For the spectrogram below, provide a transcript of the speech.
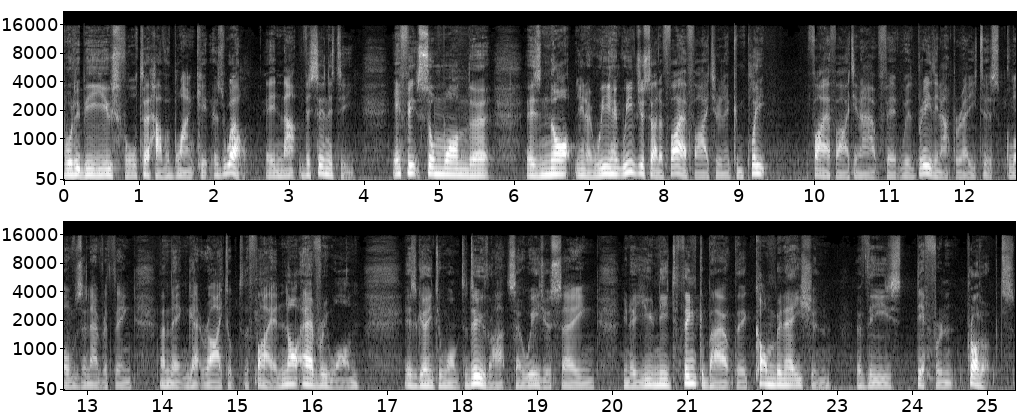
would it be useful to have a blanket as well in that vicinity? If it's someone that is not, you know, we, we've just had a firefighter in a complete firefighting outfit with breathing apparatus, gloves and everything, and they can get right up to the fire. Not everyone is going to want to do that. So we're just saying, you know, you need to think about the combination of these different products.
